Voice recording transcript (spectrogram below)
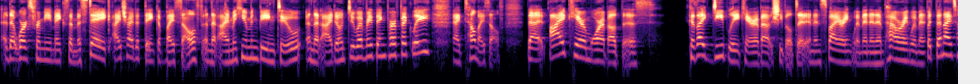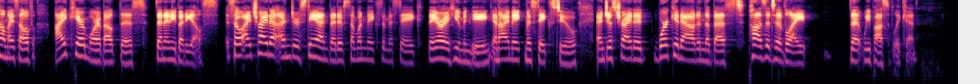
that works for me makes a mistake, I try to think of myself and that I'm a human being too, and that I don't do everything perfectly. I tell myself that I care more about this because I deeply care about She Built It and inspiring women and empowering women. But then I tell myself, I care more about this than anybody else. So I try to understand that if someone makes a mistake, they are a human being and I make mistakes too, and just try to work it out in the best positive light that we possibly can.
